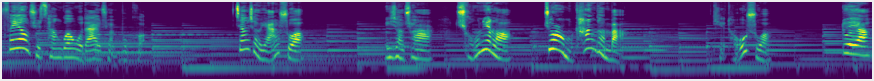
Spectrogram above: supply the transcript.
非要去参观我的爱犬不可。姜小牙说：“米小圈，求你了，就让我们看看吧。”铁头说：“对呀，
